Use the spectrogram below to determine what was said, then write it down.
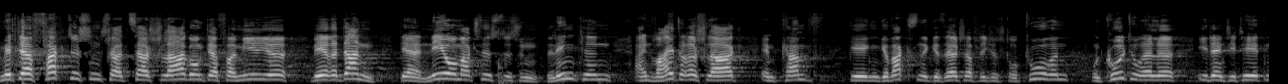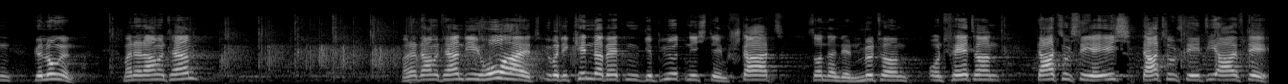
Mit der faktischen Zerschlagung der Familie wäre dann der neomarxistischen LINKEN ein weiterer Schlag im Kampf gegen gewachsene gesellschaftliche Strukturen und kulturelle Identitäten gelungen. Meine Damen und Herren, meine Damen und Herren, die Hoheit über die Kinderbetten gebührt nicht dem Staat, sondern den Müttern und Vätern. Dazu stehe ich, dazu steht die AfD.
